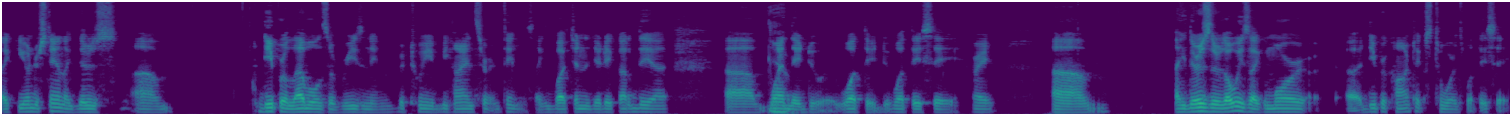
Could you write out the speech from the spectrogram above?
like you understand like there's um deeper levels of reasoning between behind certain things like bachan jade kar diya, uh, when they do it what they do what they say right um like there's there's always like more uh, deeper context towards what they say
